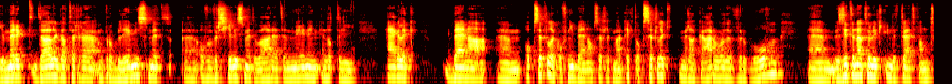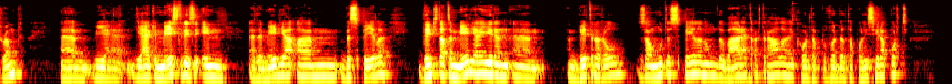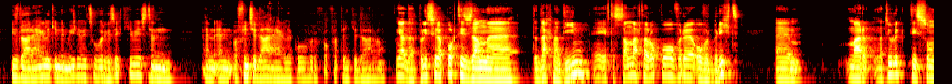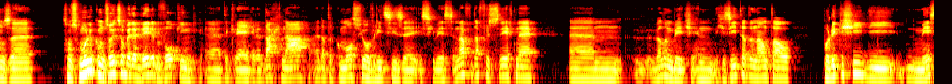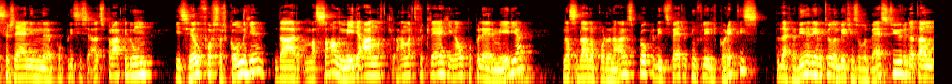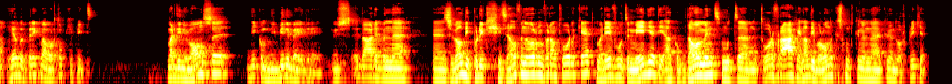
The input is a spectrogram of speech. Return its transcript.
Je merkt duidelijk dat er eh, een probleem is met, eh, of een verschil is met waarheid en mening en dat die eigenlijk bijna um, opzettelijk, of niet bijna opzettelijk, maar echt opzettelijk met elkaar worden verwoven. Um, we zitten natuurlijk in de tijd van Trump, um, die, die, eigenlijk een meester is in de media bespelen. Denk je dat de media hier een, een betere rol zou moeten spelen om de waarheid te achterhalen? Ik hoor dat bijvoorbeeld dat politierapport, is daar eigenlijk in de media iets over gezegd geweest? En, en, en wat vind je daar eigenlijk over? Of, wat denk je daarvan? Ja, dat politierapport is dan uh, de dag nadien, heeft de standaard daar ook over, uh, over bericht. Um, maar natuurlijk, het is soms, uh, soms moeilijk om zoiets zo bij de brede bevolking te krijgen. De dag na dat er commotie over iets is, is geweest. En dat, dat frustreert mij um, wel een beetje. En je ziet dat een aantal politici die de meester zijn in populistische uitspraken doen, iets heel fors verkondigen, daar massale media-aandacht aandacht voor krijgen in alle populaire media. En als ze daarop worden aangesproken dat iets feitelijk niet volledig correct is, de dag nadien en eventueel een beetje zullen bijsturen, dat dan heel beperkt maar wordt opgepikt. Maar die nuance, die komt niet binnen bij iedereen. Dus daar hebben uh, zowel die politici zelf een enorme verantwoordelijkheid, maar evengoed de media, die eigenlijk op dat moment moet, moet doorvragen en al die ballonnetjes moet kunnen, kunnen doorprikken.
